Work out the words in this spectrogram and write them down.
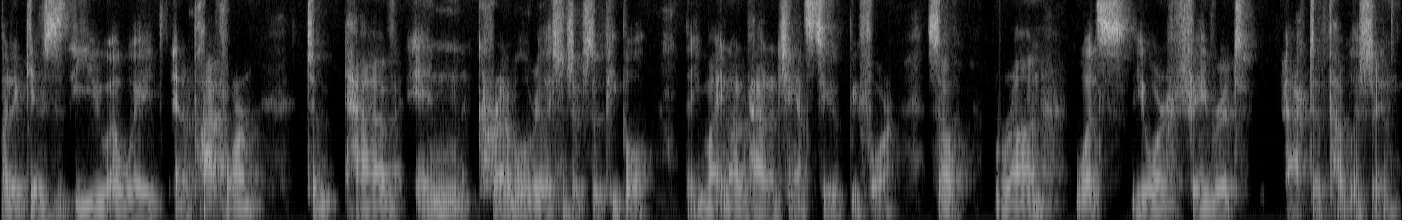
but it gives you a way and a platform to have incredible relationships with people that you might not have had a chance to before. So, Ron, what's your favorite act of publishing?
